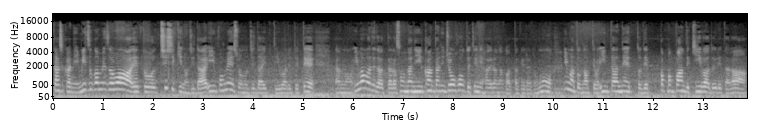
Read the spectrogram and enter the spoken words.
確かに水亀座は、えっと知識の時代インフォメーションの時代って言われててあの今までだったらそんなに簡単に情報って手に入らなかったけれども今となってはインターネットでパンパンパンってキーワード入れたら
